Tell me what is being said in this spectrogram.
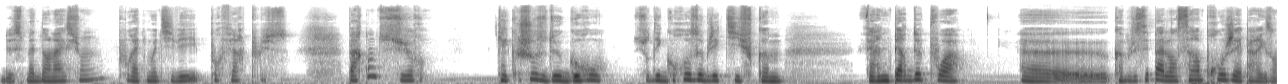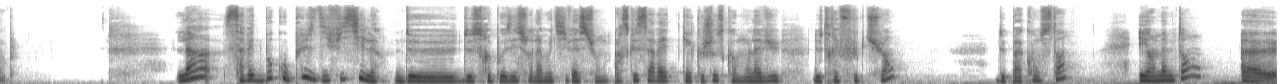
de se mettre dans l'action pour être motivé, pour faire plus. Par contre, sur quelque chose de gros, sur des gros objectifs comme faire une perte de poids, euh, comme je sais pas, lancer un projet par exemple. Là, ça va être beaucoup plus difficile de, se reposer sur la motivation parce que ça va être quelque chose, comme on l'a vu, de très fluctuant, de pas constant, et en même temps, euh,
